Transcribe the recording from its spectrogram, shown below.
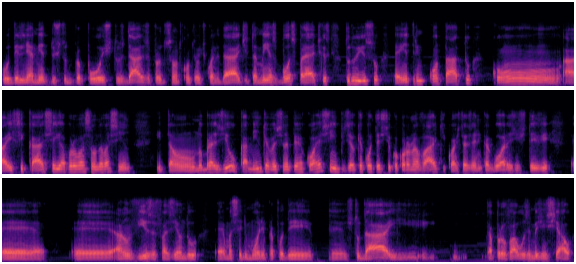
o delineamento do estudo proposto, os dados de produção do controle de qualidade, também as boas práticas, tudo isso é, entra em contato com a eficácia e a aprovação da vacina. Então, no Brasil, o caminho que a vacina percorre é simples. É o que aconteceu com a Coronavac, com a AstraZeneca agora. A gente teve é, é, a Anvisa fazendo é, uma cerimônia para poder é, estudar e, e, aprovar o uso emergencial.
